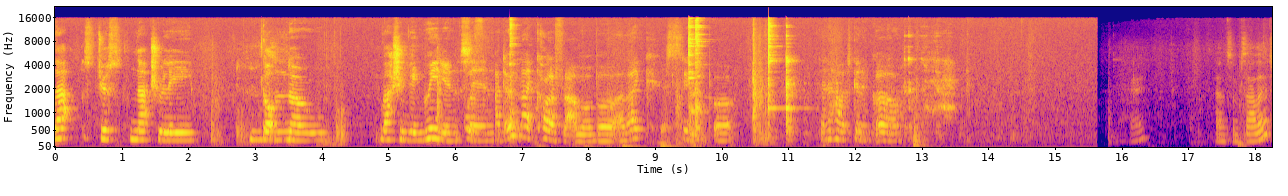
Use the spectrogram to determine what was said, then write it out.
that's just naturally got no rationed ingredients in. I don't like cauliflower, but I like soup. But I don't know how it's gonna go. Okay. And some salad.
